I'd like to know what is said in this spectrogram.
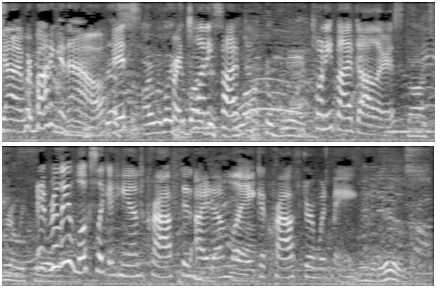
Yeah, we're buying it now. Yes, it's I would like for to buy this 25 block of wood. Twenty-five dollars. No, it's really cool. It really looks like a handcrafted item, like a crafter would make. I mean, it is. I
